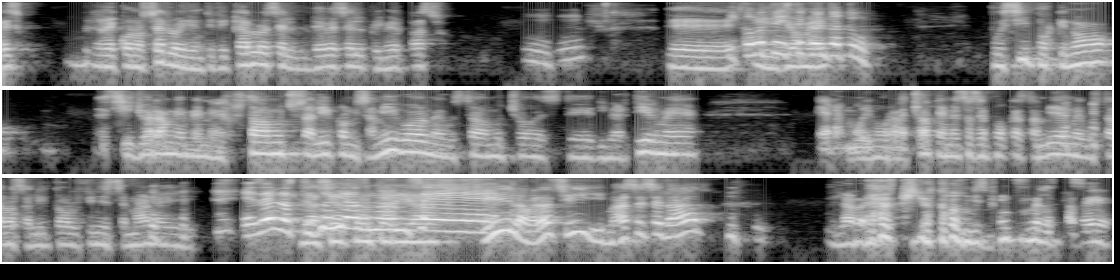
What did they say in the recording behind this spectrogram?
es reconocerlo, identificarlo es el, debe ser el primer paso. Ujú. Eh, ¿Y cómo te diste me- cuenta tú? Pues sí, porque no, sí, yo era, me, me- me gustaba mucho salir con mis amigos, me gustaba mucho este, divertirme, era muy borrachote en esas épocas también, me gustaba salir todo el fin de semana y, Es de los tuyos. Monse. Sí, la verdad sí, y más a esa edad. La verdad es que yo todos mis 20 me los pasé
